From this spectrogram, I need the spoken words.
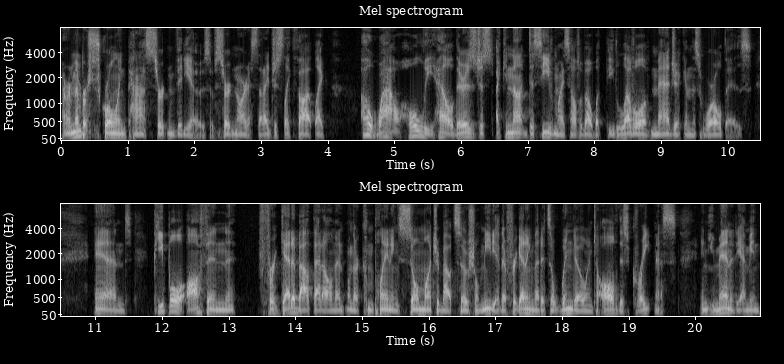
I remember scrolling past certain videos of certain artists that I just like thought like, oh wow, holy hell, there is just I cannot deceive myself about what the level of magic in this world is. And people often forget about that element when they're complaining so much about social media. They're forgetting that it's a window into all of this greatness in humanity. I mean,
